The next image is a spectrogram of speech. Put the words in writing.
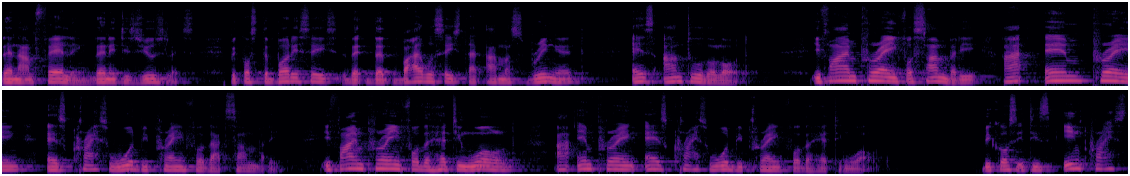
then I'm failing. Then it is useless. Because the body says, that the Bible says that I must bring it as unto the Lord. If I'm praying for somebody, I am praying as Christ would be praying for that somebody. If I'm praying for the hurting world, I am praying as Christ would be praying for the hurting world because it is in Christ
